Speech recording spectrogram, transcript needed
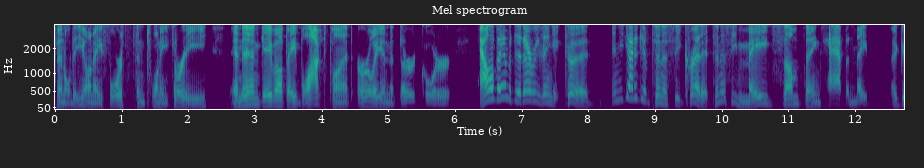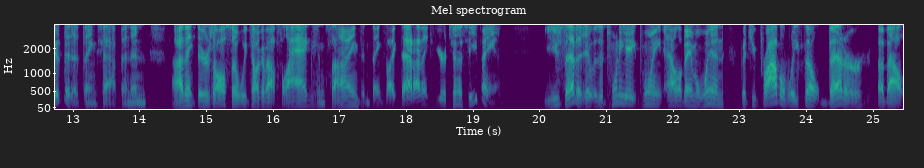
penalty on a fourth and 23 and then gave up a blocked punt early in the third quarter. Alabama did everything it could, and you got to give Tennessee credit. Tennessee made some things happen, made a good bit of things happen. And I think there's also, we talk about flags and signs and things like that. I think if you're a Tennessee fan, you said it. It was a 28 point Alabama win, but you probably felt better about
